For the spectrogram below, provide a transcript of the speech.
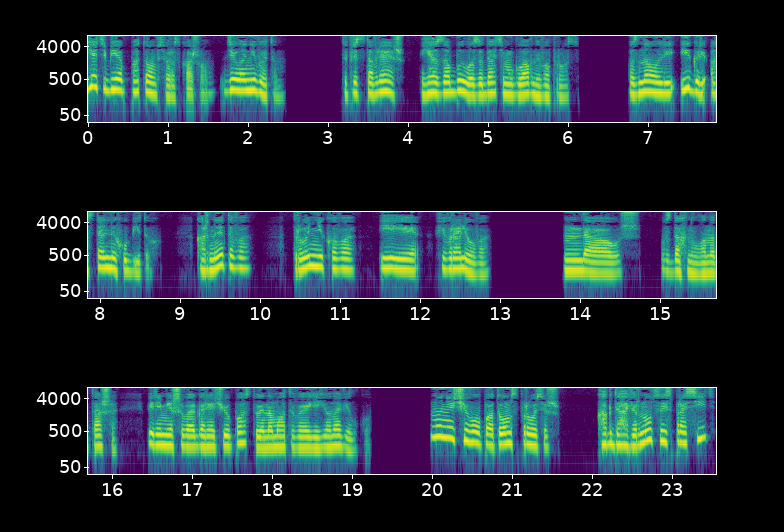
Я тебе потом все расскажу. Дело не в этом. Ты представляешь, я забыла задать им главный вопрос. Знал ли Игорь остальных убитых? Корнетова, Тронникова и Февралева? Да уж, вздохнула Наташа, перемешивая горячую пасту и наматывая ее на вилку. Ну ничего, потом спросишь. Когда вернуться и спросить?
